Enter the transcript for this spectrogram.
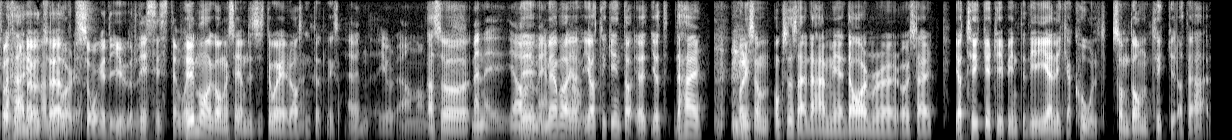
För att hon eventuellt såg ett djur. this is the way. Hur många gånger säger de this is the way i det avsnittet liksom? Jag vet inte, jo, ja, någon. Alltså, Men eh, jag håller det, med. men jag, bara, Ja. jag, jag tycker inte, jag, jag, det här, och liksom också så här, det här med The Armorer och så här, jag tycker typ inte det är lika coolt som de tycker att det är.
